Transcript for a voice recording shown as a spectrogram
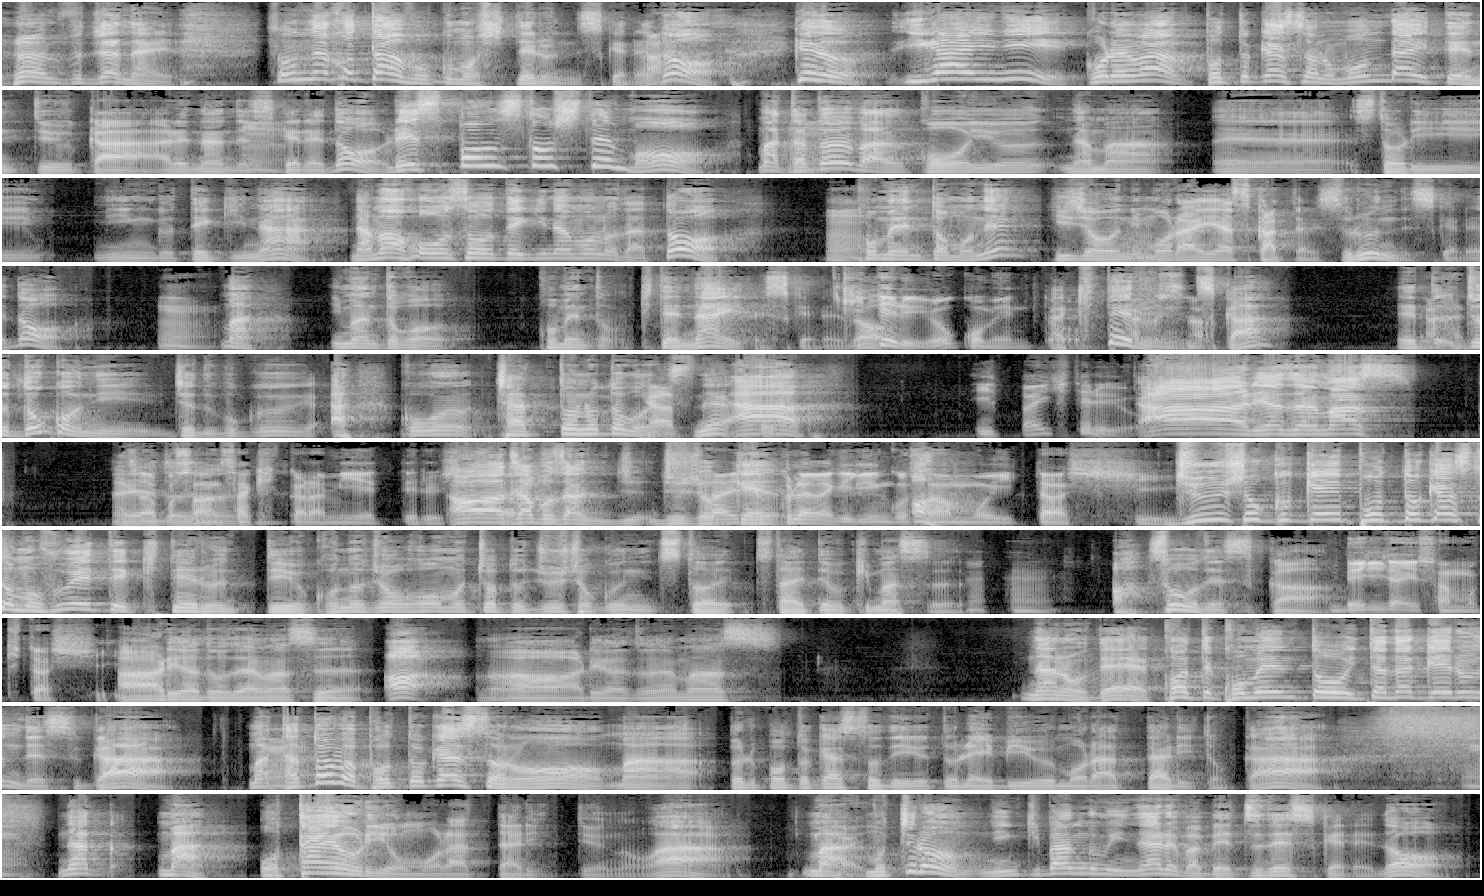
トランプじゃない。そんなことは僕も知ってるんですけれど、けど、意外に、これは、ポッドキャストの問題点っていうか、あれなんですけれど、レスポンスとしても、まあ、例えば、こういう生、えーストリーミング的な、生放送的なものだと、うんコメントもね、非常にもらいやすかったりするんですけれど、うん。まあ、今のところ、コメント来てないですけれど。来てるよ、コメント。あ、来てるんですか？えっと、ちょ、どこに、ちょっと僕が、あ、ここ、チャットのとこですね。チャットあいっぱい来てるよー。あー、ありがとうございます。ザボさ。んさっきから見えてるし。ああ、ザボさん、住職系。黒柳りんごさんもいたし。住職系ポッドキャストも増えてきてるっていう、この情報もちょっと住職に伝え、伝えておきます。うん。あ、そうですか。ベリダイさんも来たし。あありがとうございます。ああーありがとうございます。なので、こうやってコメントをいただけるんですが、まあ、例えば、ポッドキャストの、まあ、アップルポッドキャストで言うと、レビューもらったりとか、なんか、まあ、お便りをもらったりっていうのは、まあ、はいもちろん人気番組になれば別ですけれど、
